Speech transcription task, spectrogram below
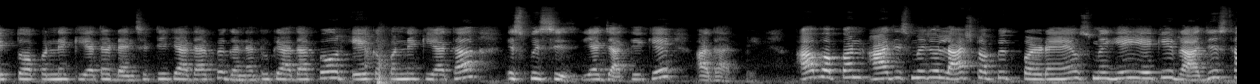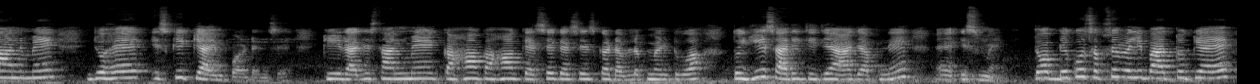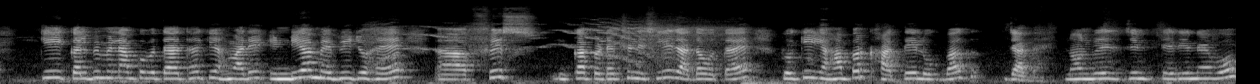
एक तो अपन ने किया था डेंसिटी के आधार पर घनत्व के आधार पर और एक अपन ने किया था स्पीसीज या जाति के आधार पे। अब अपन आज इसमें जो लास्ट टॉपिक पढ़ रहे हैं, उसमें यही है कि राजस्थान में जो है, इसकी क्या इम्पोर्टेंस है? कि राजस्थान में कहाँ कहाँ, कैसे कैसे इसका डेवलपमेंट हुआ? तो ये सारी चीज़ें आज आपने इसमें। तो अब देखो, सबसे पहली बात तो क्या है कि कल भी मैंने आपको बताया था कि हमारे इंडिया में भी जो है फ़िश का प्रोडक्शन इसलिए ज़्यादा होता है क्योंकि यहाँ पर खाते लोग बाग ज़्यादा है। नॉन वेजिटेरियन है वो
